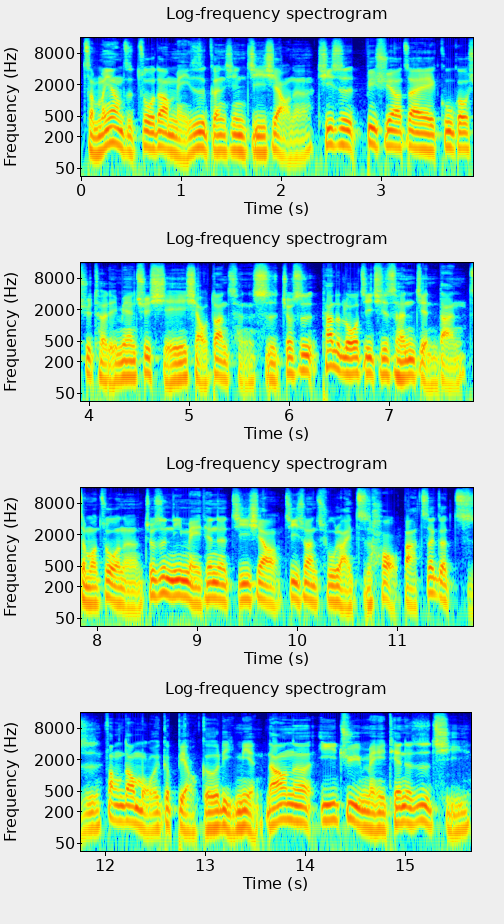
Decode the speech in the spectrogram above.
怎么样子做到每日更新绩效呢？其实必须要在 Google Sheet 里面去写一小段程式，就是它的逻辑其实很简单。怎么做呢？就是你每天的绩效计算出来之后，把这个值放到某一个表格里面，然后呢，依据每天的日期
